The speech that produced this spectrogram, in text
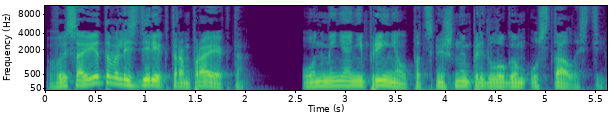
Вы советовали с директором проекта? Он меня не принял под смешным предлогом усталости.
